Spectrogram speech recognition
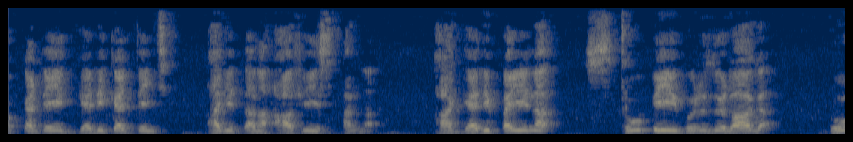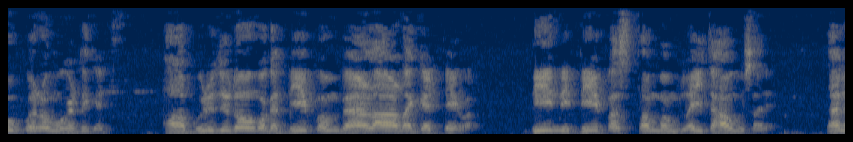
ఒక్కటే గది కట్టించి అది తన ఆఫీస్ అన్న. ఆ గది పైన స్థూపీ బురుజులాగా గోపురం ఒకటి కట్టి ఆ బురుజులో ఒక దీపం వేలాడగట్టేవాడు దీన్ని దీపస్తంభం లైట్ హౌస్ అనే. తన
